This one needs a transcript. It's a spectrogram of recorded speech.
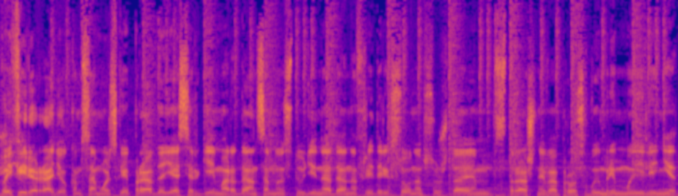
В эфире радио «Комсомольская правда». Я Сергей Мордан. Со мной в студии Надана Фредериксон. Обсуждаем страшный вопрос, вымрем мы или нет.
